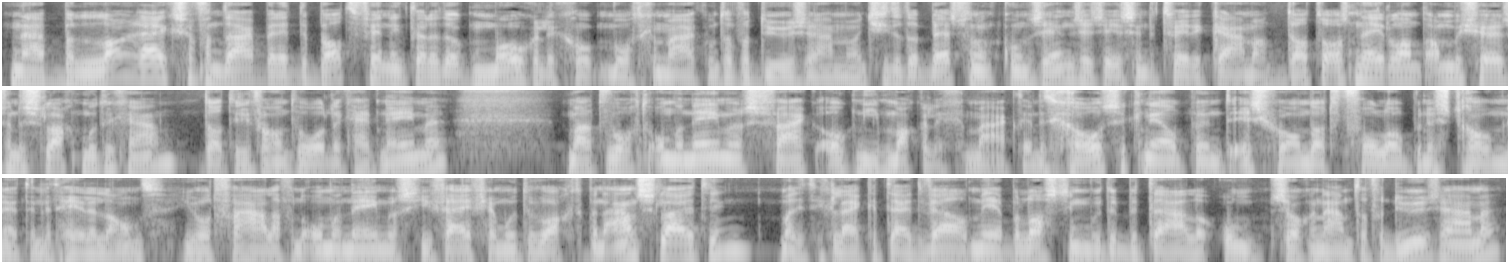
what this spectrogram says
Nou, het belangrijkste vandaag bij dit debat vind ik dat het ook mogelijk wordt gemaakt om te verduurzamen. Want je ziet dat er best wel een consensus is in de Tweede Kamer dat we als Nederland ambitieus aan de slag moeten gaan. Dat die verantwoordelijkheid nemen. Maar het wordt ondernemers vaak ook niet makkelijk gemaakt. En het grootste knelpunt is gewoon dat vollopende stroomnet in het hele land. Je hoort verhalen van ondernemers die vijf jaar moeten wachten op een aansluiting. Maar die tegelijkertijd wel meer belasting moeten betalen om zogenaamd te verduurzamen.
